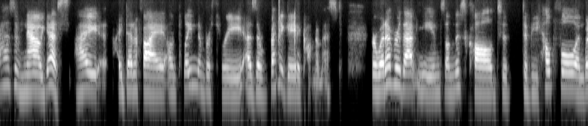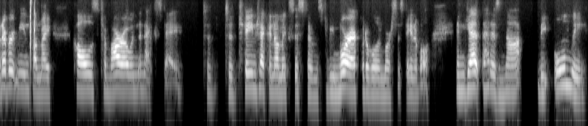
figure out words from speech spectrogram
as of now yes i identify on plane number 3 as a renegade economist for whatever that means on this call to, to be helpful and whatever it means on my calls tomorrow and the next day to, to change economic systems to be more equitable and more sustainable. And yet, that is not the only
